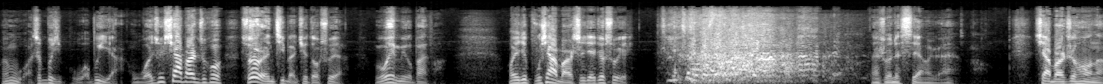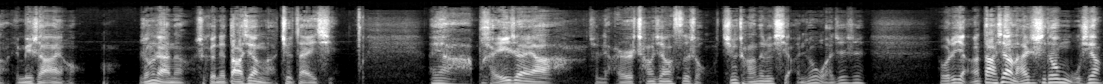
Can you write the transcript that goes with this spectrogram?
完我是不我不一样，我就下班之后，所有人基本就都睡了，我也没有办法，我也就不下班，直接就睡了。咱说那饲养员，下班之后呢，也没啥爱好啊，仍然呢是跟那大象啊就在一起。哎呀，陪着呀，这俩人长相厮守，经常他就想，你说我这是，我这养个大象呢，还是是头母象？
